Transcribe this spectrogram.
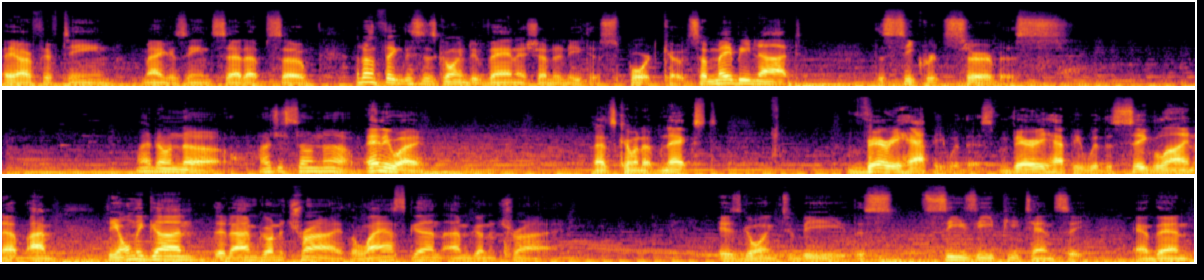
AR-15 magazine setup, so I don't think this is going to vanish underneath a sport coat. So maybe not the Secret Service. I don't know. I just don't know. Anyway, that's coming up next very happy with this. Very happy with the SIG lineup. I'm the only gun that I'm going to try, the last gun I'm going to try, is going to be the CZ P10C, and then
